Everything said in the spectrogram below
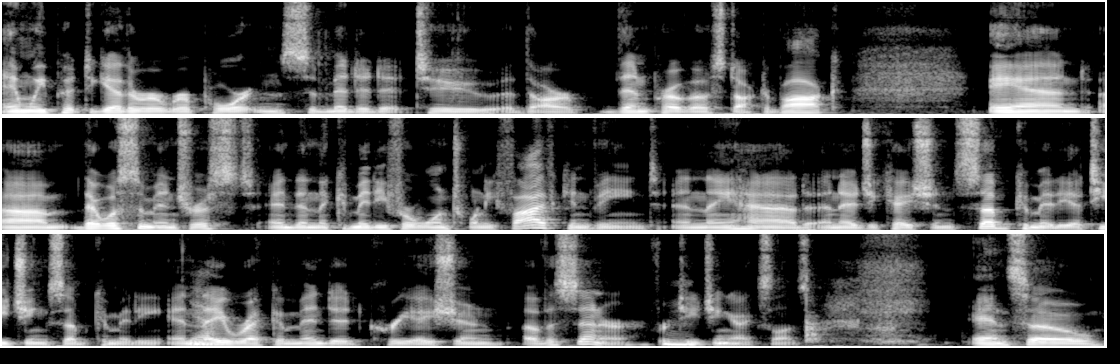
and we put together a report and submitted it to our then provost, Dr. Bach. And um, there was some interest, and then the committee for 125 convened, and they had an education subcommittee, a teaching subcommittee, and Yeah. they recommended creation of a center for Mhm. teaching excellence. And so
